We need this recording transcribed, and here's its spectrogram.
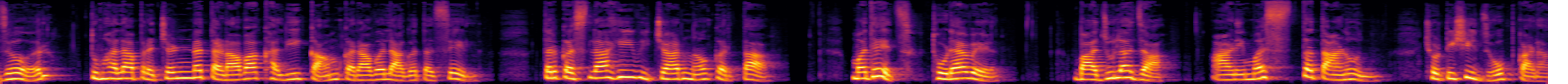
जर तुम्हाला प्रचंड तणावाखाली काम करावं लागत असेल तर कसलाही विचार न करता मध्येच थोड्या वेळ बाजूला जा आणि मस्त ताणून छोटीशी झोप काढा.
